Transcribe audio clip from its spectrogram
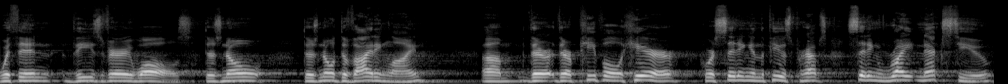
Within these very walls, there's no, there's no dividing line. Um, there, there are people here who are sitting in the pews, perhaps sitting right next to you,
